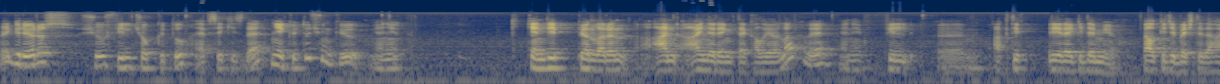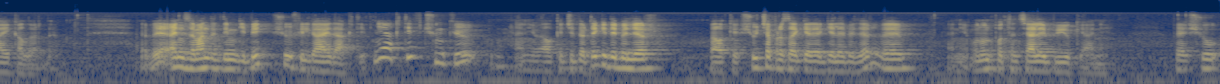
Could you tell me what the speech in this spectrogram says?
Ve görüyoruz şu fil çok kötü F8'de. Niye kötü? Çünkü yani kendi piyonların aynı renkte kalıyorlar ve yani fil e, aktif bir yere gidemiyor. Belki C5'te daha iyi kalırdı. Ve aynı zamanda dediğim gibi şu fil gayet aktif. Niye aktif? Çünkü yani belki C4'e gidebilir, belki şu çapraza gele, gelebilir ve yani onun potansiyeli büyük yani. Ve şu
